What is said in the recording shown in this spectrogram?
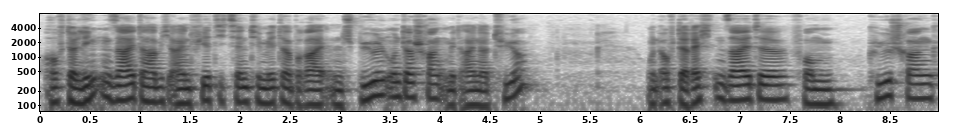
Auf der linken Seite habe ich einen 40 cm breiten Spülenunterschrank mit einer Tür. Und auf der rechten Seite vom Kühlschrank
